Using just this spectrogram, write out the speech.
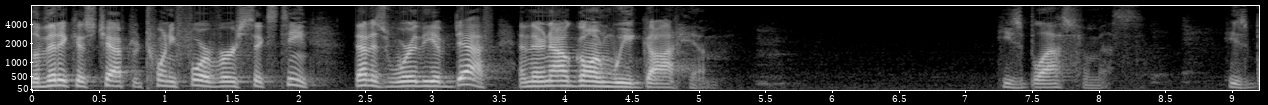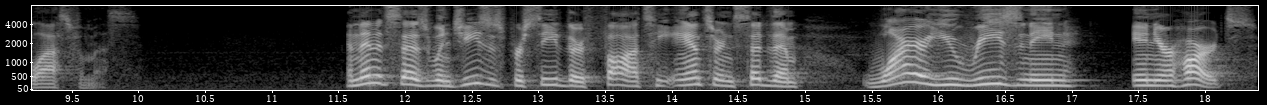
Leviticus chapter 24, verse 16, that is worthy of death. And they're now going, We got him. He's blasphemous. He's blasphemous. And then it says, When Jesus perceived their thoughts, he answered and said to them, Why are you reasoning in your hearts?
